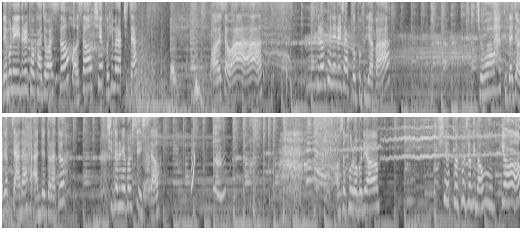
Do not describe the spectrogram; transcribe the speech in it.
레모네이드를 더 가져왔어. 어서 셰프 힘을 합치자. 어서 와. 트럼펠린을 잡고 부풀려봐. 좋아, 그다지 어렵지 않아. 안 되더라도 시도를 해볼 수 있어. 어서 불어보렴. 셰프 표정이 너무 웃겨.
